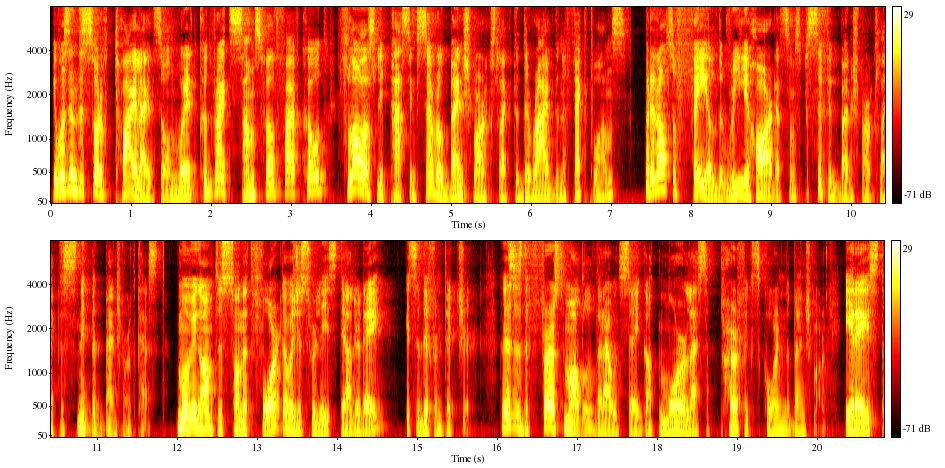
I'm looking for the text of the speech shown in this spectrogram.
it was in this sort of twilight zone where it could write some Svelte 5 code, flawlessly passing several benchmarks like the derived and effect ones, but it also failed really hard at some specific benchmarks like the snippet benchmark test. Moving on to Sonnet 4 that was just released the other day, it's a different picture. This is the first model that I would say got more or less a perfect score in the benchmark. It aced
